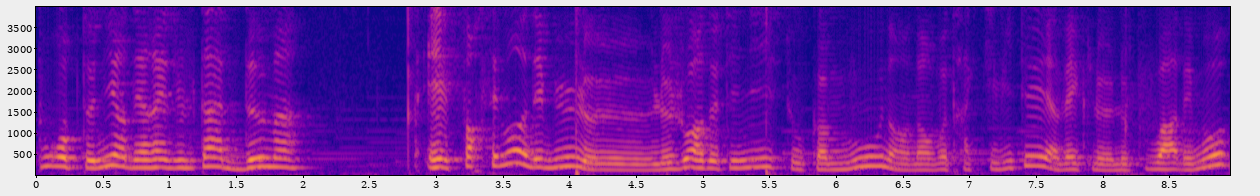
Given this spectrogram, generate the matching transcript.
pour obtenir des résultats demain. Et forcément, au début, le, joueur de tennis, ou comme vous, dans, votre activité, avec le, pouvoir des mots,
